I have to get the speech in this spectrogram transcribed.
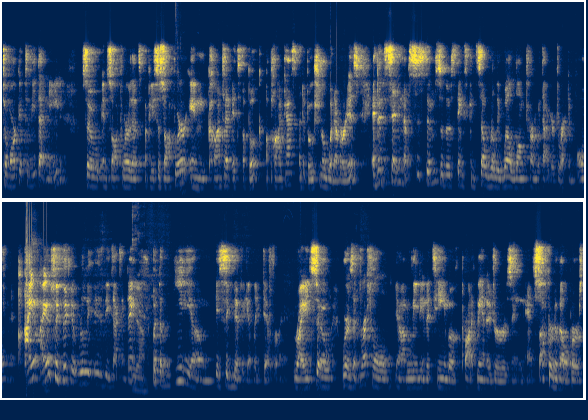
to market to meet that need. So in software, that's a piece of software. In content, it's a book, a podcast, a devotional, whatever it is. And then setting up systems so those things can sell really well long term without your direct involvement. I, I actually think it really is the exact same thing, yeah. but the medium is significantly different, right? So whereas at Threshold, you know, I'm leading a team of product managers and, and software developers.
